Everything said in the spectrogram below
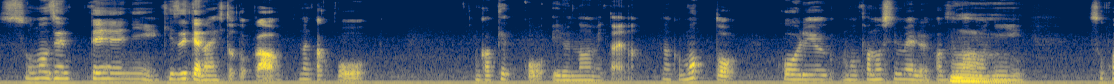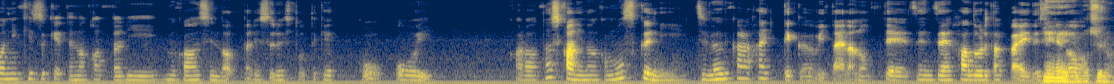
その前提に気づいてない人とかなんかこうが結構いるなみたいななんかもっと交流も楽しめるはずなのに、そこに気づけてなかったり無関心だったりする人って結構多いから確かになんかモスクに自分から入ってくみたいなのって全然ハードル高いですええけど、もちろん。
